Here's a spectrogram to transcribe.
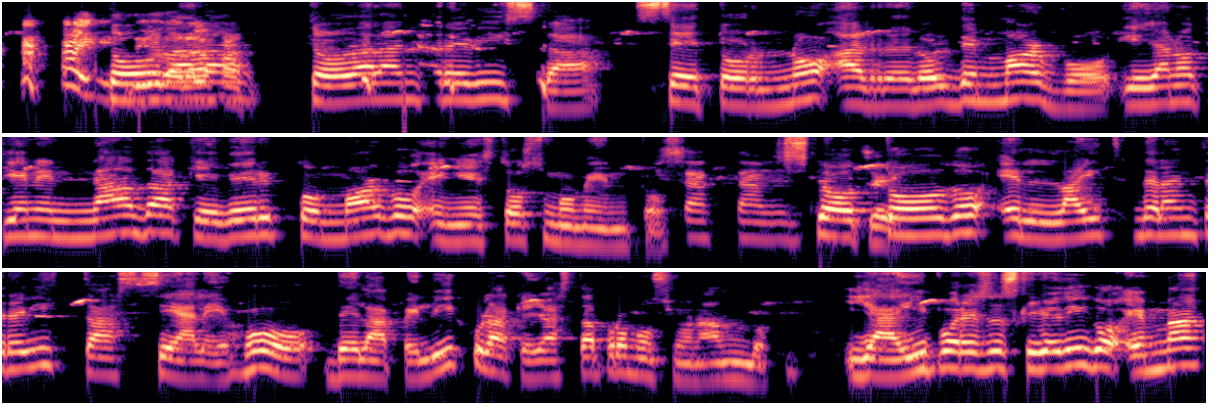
toda la, toda la entrevista se tornó alrededor de Marvel y ella no tiene nada que ver con Marvel en estos momentos. Exactamente. Todo el light de la entrevista se alejó de la película que ella está promocionando. Y ahí por eso es que yo digo, es más,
